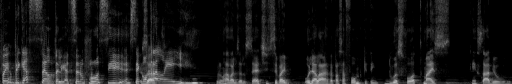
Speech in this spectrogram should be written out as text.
Foi obrigação, tá ligado? Se você não fosse, ser Exato. contra a lei. Bruno Ramalho 07, você vai olhar lá, vai passar fome, porque tem duas fotos, mas quem sabe eu,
